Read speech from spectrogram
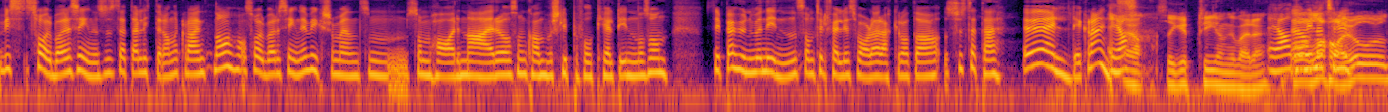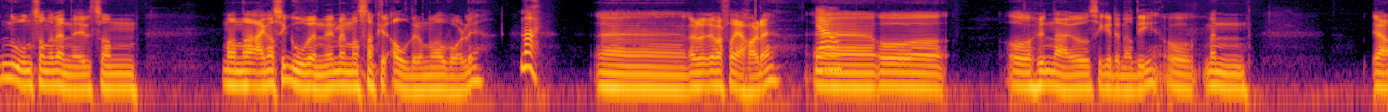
Hvis sårbare Signe syns dette er litt kleint nå, og sårbare Signe virker som en som, som har nære og som kan slippe folk helt inn og sånn, så tipper jeg hun venninnen som tilfeldigvis var der akkurat da, syns dette er veldig kleint. Ja. Ja, sikkert ti ganger verre. Ja, det og vil alle har jo noen sånne venner som Man er ganske gode venner, men man snakker aldri om noe alvorlig. Nei. Eh, eller I hvert fall jeg har det. Ja. Eh, og, og hun er jo sikkert en av de. Og, men ja,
